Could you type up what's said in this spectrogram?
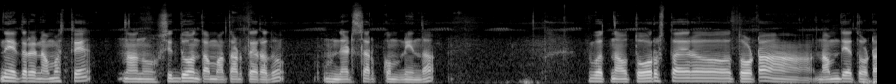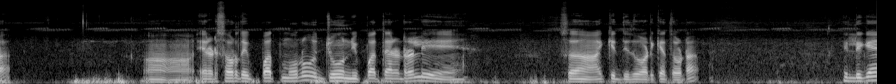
ಸ್ನೇಹಿತರೆ, ನಮಸ್ತೆ. ನಾನು ಸಿದ್ದು ಅಂತ ಮಾತಾಡ್ತಾ ಇರೋದು ನೆಟ್ ಸರ್ಪ್ ಕಂಪ್ನಿಯಿಂದ. ಇವತ್ತು ನಾವು ತೋರಿಸ್ತಾ ಇರೋ ತೋಟ ನಮ್ಮದೇ ತೋಟ. ಎರಡು ಸಾವಿರದ ಇಪ್ಪತ್ತ್ಮೂರು ಜೂನ್ ಇಪ್ಪತ್ತೆರಡರಲ್ಲಿ ಸ ಹಾಕಿದ್ದಿದ್ದು ಅಡಿಕೆ ತೋಟ. ಇಲ್ಲಿಗೆ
